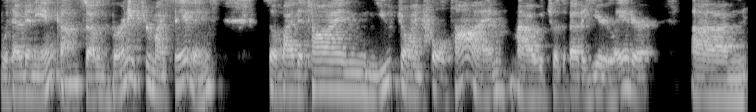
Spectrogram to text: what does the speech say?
without any income. So I was burning through my savings. So by the time you joined full time, uh, which was about a year later, um,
